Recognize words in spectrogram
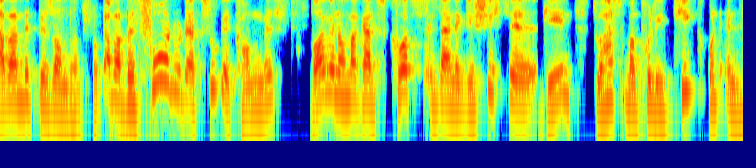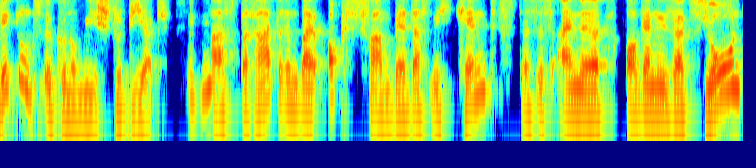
aber mit besonderem Schmuck. Aber bevor du dazugekommen bist, wollen wir noch mal ganz kurz in deine Geschichte gehen. Du hast mal Politik und Entwicklungsökonomie studiert. Mhm. Warst Beraterin bei Oxfam. Wer das nicht kennt, das ist eine Organisation,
